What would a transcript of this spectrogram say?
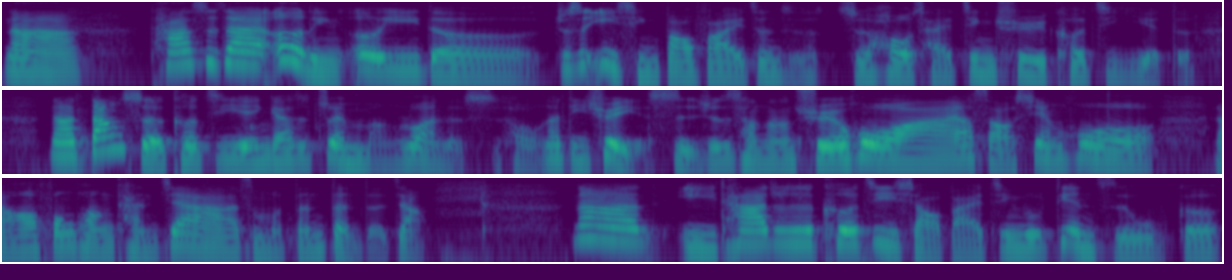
那他是在二零二一的，就是疫情爆发一阵子之后才进去科技业的。那当时的科技业应该是最忙乱的时候，那的确也是，就是常常缺货啊，要扫现货，然后疯狂砍价啊，什么等等的这样。那以他就是科技小白进入电子五哥，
